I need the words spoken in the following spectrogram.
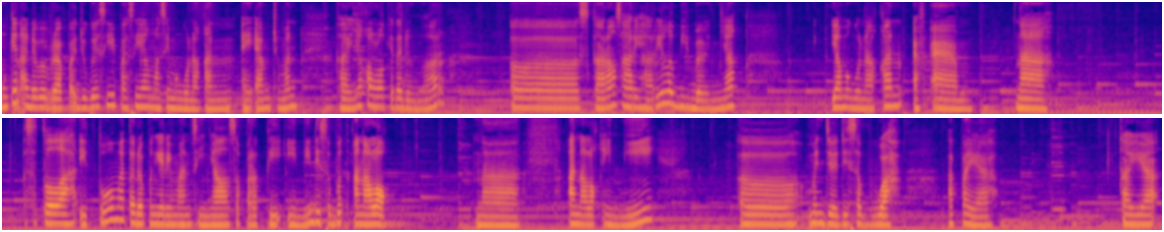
mungkin ada beberapa juga sih pasti yang masih menggunakan AM cuman kayaknya kalau kita dengar uh, sekarang sehari-hari lebih banyak yang menggunakan FM. Nah, setelah itu metode pengiriman sinyal seperti ini disebut analog. Nah, analog ini uh, menjadi sebuah apa ya? Kayak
